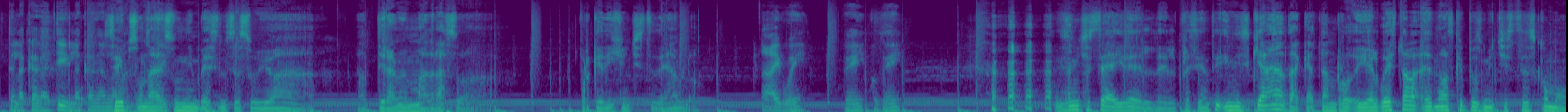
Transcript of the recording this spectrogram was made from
te la caga a ti, la caga a la Sí, pues una vez un imbécil se subió a, a tirarme un madrazo a- porque dije un chiste de AMLO. Ay, güey. Ok, ok. Hice un chiste ahí del, del presidente y ni siquiera de acá tan rudo. Y el güey estaba... eh, No, es que pues mi chiste es como...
